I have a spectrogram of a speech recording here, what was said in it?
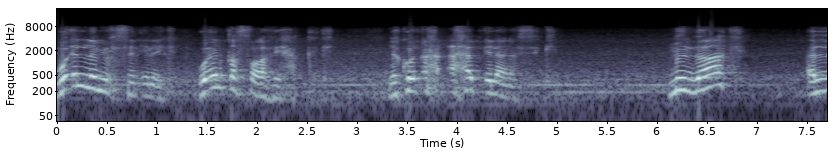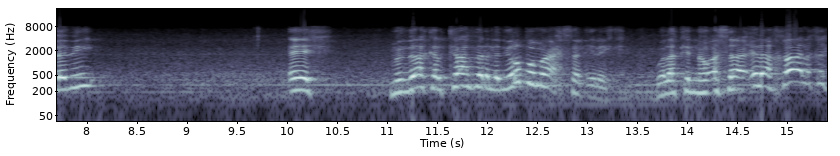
وإن لم يحسن إليك وإن قصر في حقك يكون أحب إلى نفسك. من ذاك الذي إيش؟ من ذاك الكافر الذي ربما أحسن إليك ولكنه أساء إلى خالقك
